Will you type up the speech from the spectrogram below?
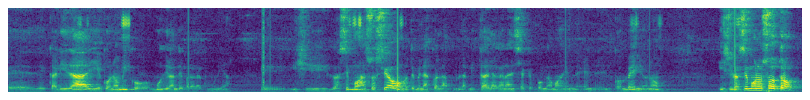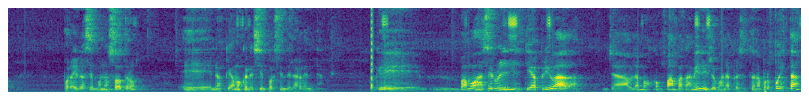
eh, de calidad y económico muy grande para la comunidad. Eh, y si lo hacemos asociado, vamos a terminar con la, mitad de la ganancia que pongamos en, el convenio. ¿no? Y si lo hacemos nosotros, por ahí lo hacemos nosotros, nos quedamos con el 100% de la renta. Porque vamos a hacer una iniciativa privada. Ya hablamos con Pampa también, y ellos van a presentar una propuesta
